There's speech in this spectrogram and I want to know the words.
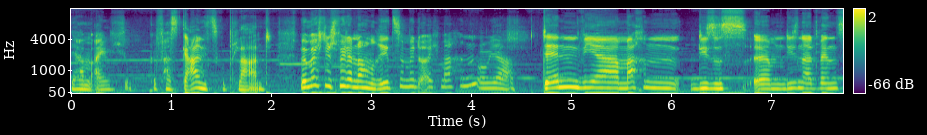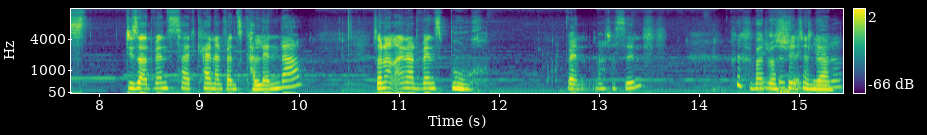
Wir haben eigentlich fast gar nichts geplant. Wir möchten später noch ein Rätsel mit euch machen. Oh ja. Denn wir machen dieses, ähm, diesen Advents, diese Adventszeit kein Adventskalender, sondern ein Adventsbuch. Wenn, macht das Sinn? Warte, was steht denn da?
